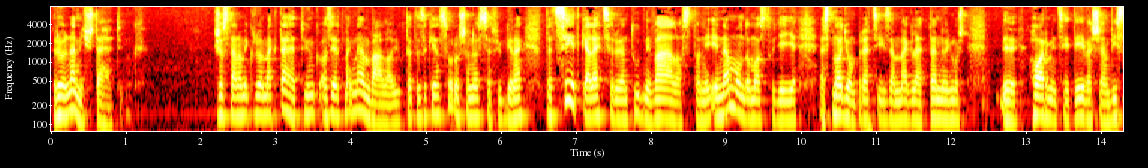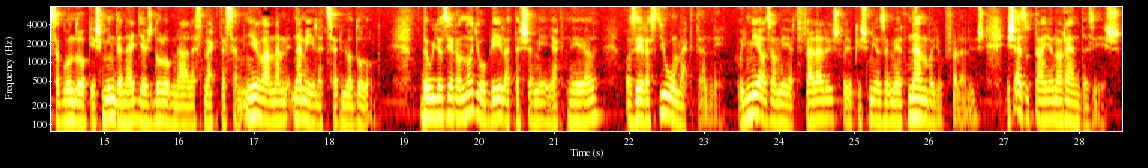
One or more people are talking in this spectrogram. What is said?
ről nem is tehetünk. És aztán amikről meg tehetünk, azért meg nem vállaljuk. Tehát ezek ilyen szorosan összefüggenek. Tehát szét kell egyszerűen tudni választani. Én nem mondom azt, hogy ezt nagyon precízen meg lehet tenni, hogy most 37 évesen visszagondolok, és minden egyes dolognál ezt megteszem. Nyilván nem, nem életszerű a dolog. De úgy azért a nagyobb életeseményeknél azért ezt jó megtenni, hogy mi az, amiért felelős vagyok, és mi az, amiért nem vagyok felelős. És ezután jön a rendezés.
